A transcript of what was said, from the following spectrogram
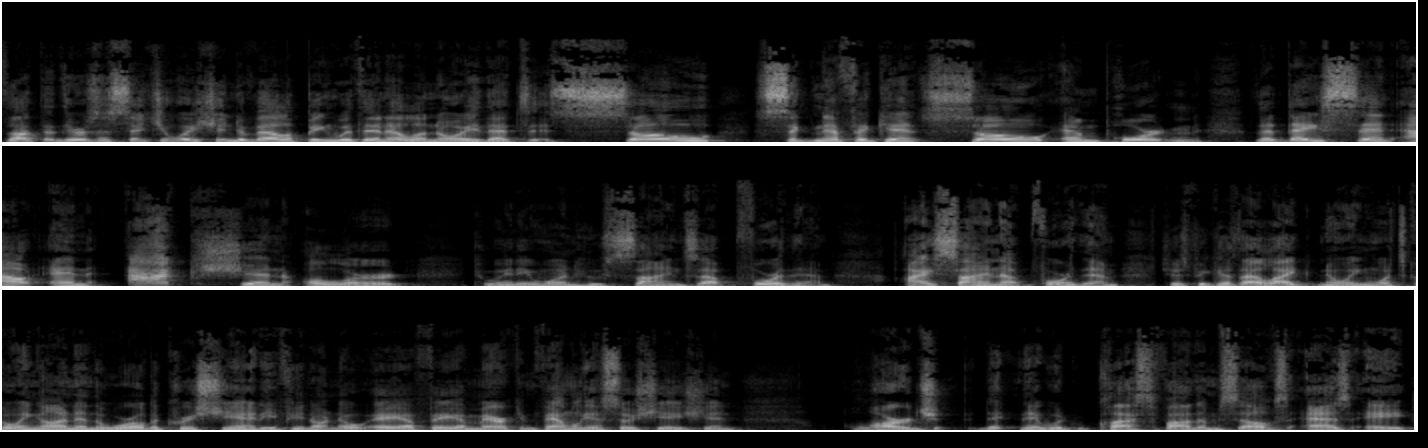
thought that there's a situation developing within Illinois that's so significant, so important that they sent out an action alert to anyone who signs up for them. I sign up for them just because I like knowing what's going on in the world of Christianity. If you don't know AFA, American Family Association, large, they, they would classify themselves as a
